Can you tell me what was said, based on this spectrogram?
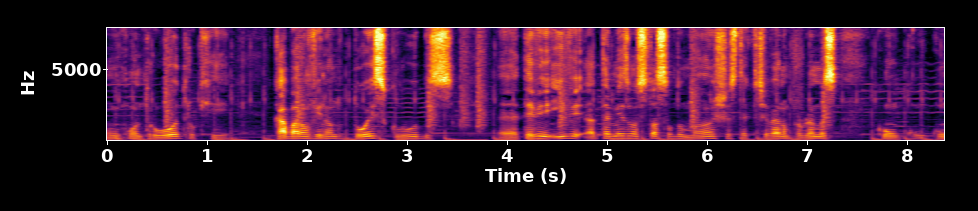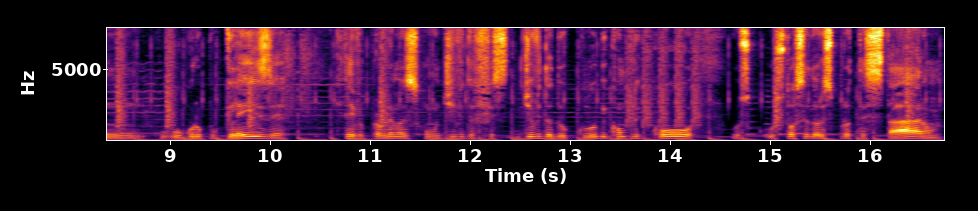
um contra o outro que acabaram virando dois clubes. É, teve até mesmo a situação do Manchester que tiveram problemas com, com, com o grupo Glazer que teve problemas com dívida, dívida do clube, complicou. os, os torcedores protestaram.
